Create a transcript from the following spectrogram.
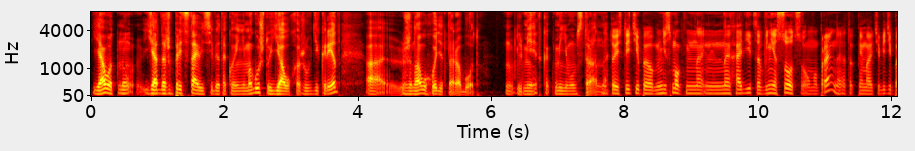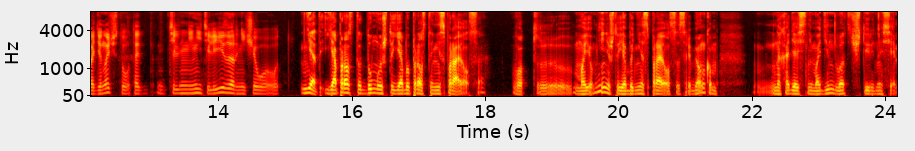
Я вот, ну, я даже представить себе такое не могу, что я ухожу в декрет, а жена уходит на работу. Ну, для меня это как минимум Ну, странно. то есть ты, типа, не смог на- находиться вне социума, правильно? Я так понимаю, тебе, типа, одиночество, вот, а, теле- ни, телевизор, ничего. Вот. Нет, я просто думаю, что я бы просто не справился. Вот мое мнение, что я бы не справился с ребенком, находясь с ним один 24 на 7.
